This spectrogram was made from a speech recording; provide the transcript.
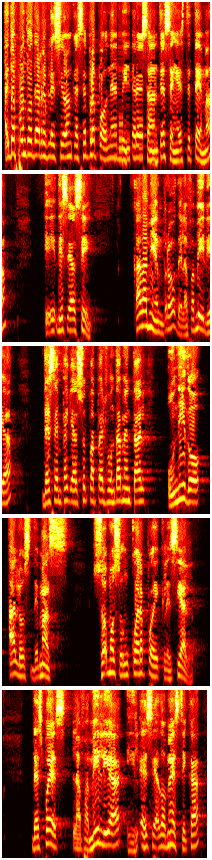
Hay dos puntos de reflexión que se proponen muy interesantes en este tema. Y dice así, cada miembro de la familia desempeña su papel fundamental unido a los demás. Somos un cuerpo eclesial. Después, la familia, iglesia doméstica,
